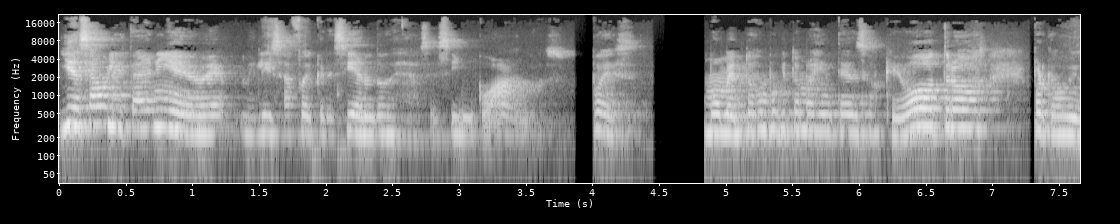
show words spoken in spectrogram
y esa bolita de nieve, Melissa, fue creciendo desde hace cinco años. Pues momentos un poquito más intensos que otros, porque obvio,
